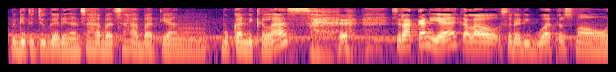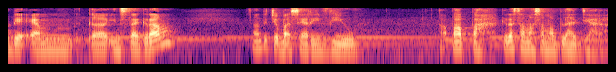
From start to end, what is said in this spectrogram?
Begitu juga dengan sahabat-sahabat yang bukan di kelas. Silakan ya kalau sudah dibuat terus mau DM ke Instagram. Nanti coba saya review. Gak apa-apa, kita sama-sama belajar.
